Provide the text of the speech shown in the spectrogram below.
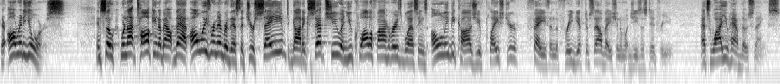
they're already yours. And so we're not talking about that. Always remember this that you're saved, God accepts you, and you qualify for His blessings only because you've placed your faith in the free gift of salvation and what Jesus did for you. That's why you have those things.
